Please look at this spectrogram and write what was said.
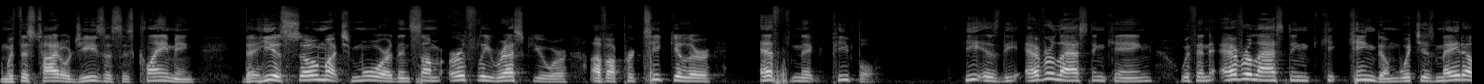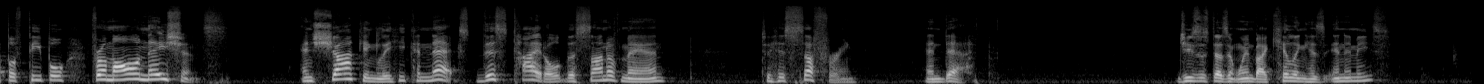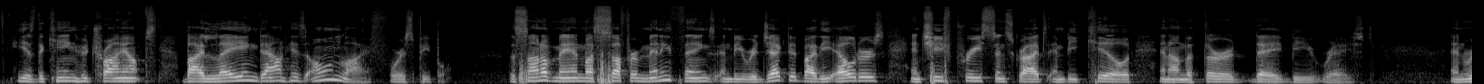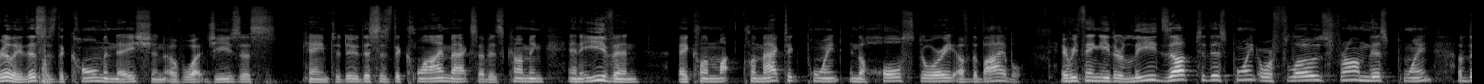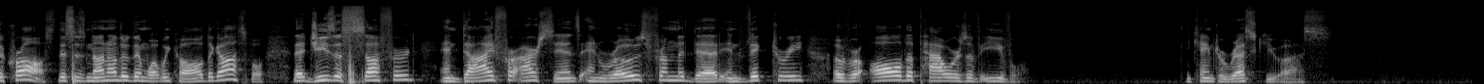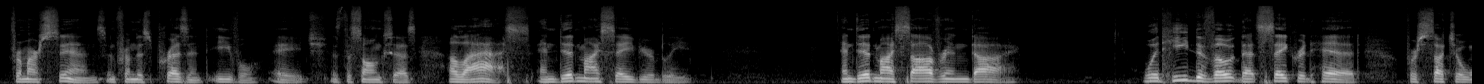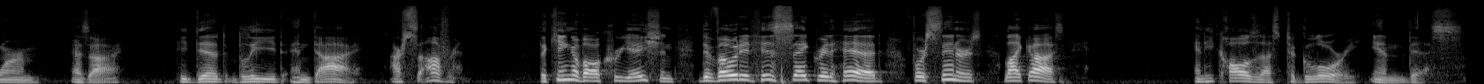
And with this title, Jesus is claiming that he is so much more than some earthly rescuer of a particular ethnic people. He is the everlasting king with an everlasting ki- kingdom which is made up of people from all nations. And shockingly, he connects this title, the Son of Man, to his suffering and death. Jesus doesn't win by killing his enemies. He is the king who triumphs by laying down his own life for his people the Son of Man must suffer many things and be rejected by the elders and chief priests and scribes and be killed, and on the third day be raised. And really, this is the culmination of what Jesus came to do. This is the climax of his coming, and even a climactic point in the whole story of the Bible. Everything either leads up to this point or flows from this point of the cross. This is none other than what we call the gospel that Jesus suffered and died for our sins and rose from the dead in victory over all the powers of evil. He came to rescue us from our sins and from this present evil age. As the song says, Alas, and did my Savior bleed? And did my sovereign die? Would he devote that sacred head for such a worm as I? He did bleed and die, our sovereign. The King of all creation devoted his sacred head for sinners like us. And he calls us to glory in this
